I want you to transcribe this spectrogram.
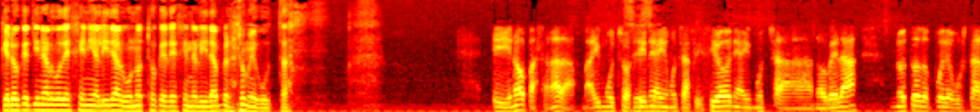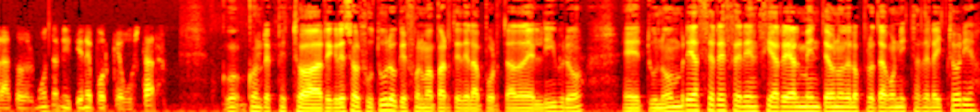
creo que tiene algo de genialidad, algunos toques de genialidad, pero no me gusta y no pasa nada. Hay mucho cine, hay mucha afición y hay mucha novela. No todo puede gustar a todo el mundo ni tiene por qué gustar. Con, respecto a Regreso al Futuro, que forma parte de la portada del libro, eh, ¿tu nombre hace referencia realmente a uno de los protagonistas de la historia?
